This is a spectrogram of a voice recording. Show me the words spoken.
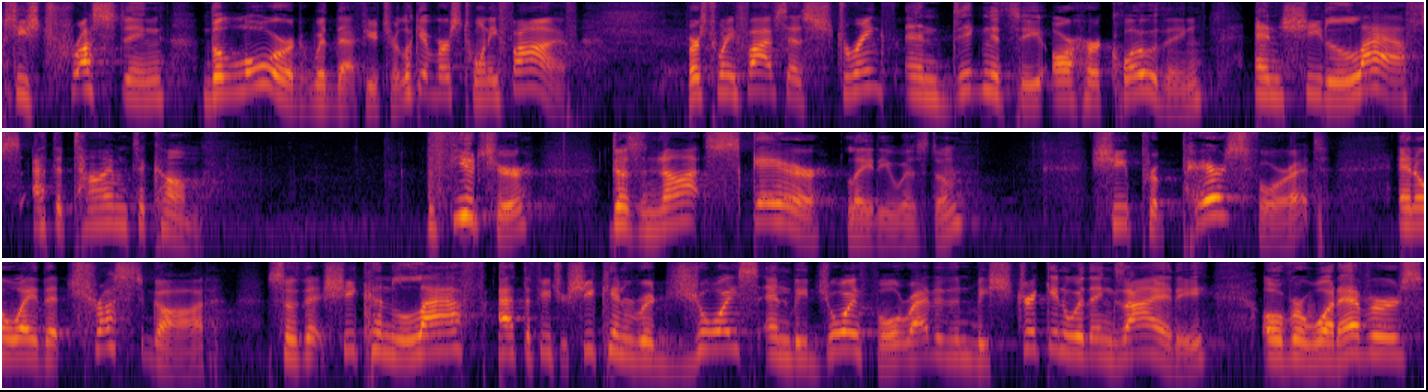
she's trusting the Lord with that future. Look at verse 25. Verse 25 says, Strength and dignity are her clothing, and she laughs at the time to come. The future does not scare Lady Wisdom. She prepares for it in a way that trusts God so that she can laugh at the future. She can rejoice and be joyful rather than be stricken with anxiety over whatever's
